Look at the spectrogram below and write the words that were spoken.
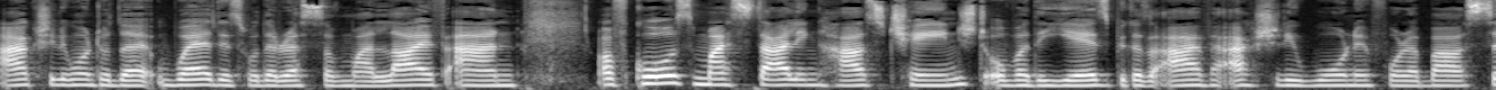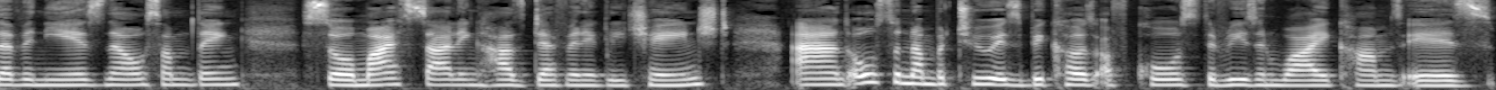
I actually want to wear this for the rest of my life. And of course my styling has changed over the years because I've actually worn it for about 7 years now something. So my styling has definitely changed. And also number 2 is because of course the reason why it comes is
